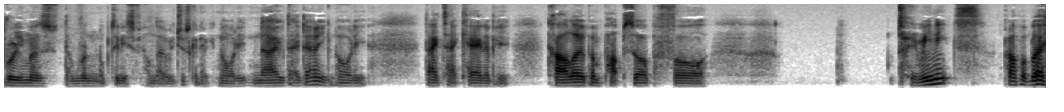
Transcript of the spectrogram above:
rumours that running up to this film that we're just going to ignore it. No, they don't ignore it. They take care of it. Karl Urban pops up for two minutes, probably,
